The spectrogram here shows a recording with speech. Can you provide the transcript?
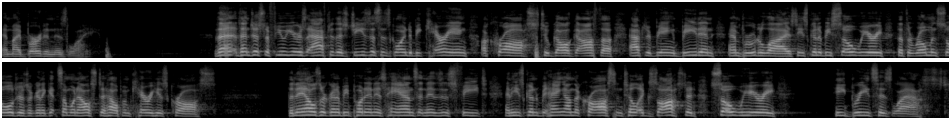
and my burden is light. Then, then, just a few years after this, Jesus is going to be carrying a cross to Golgotha after being beaten and brutalized. He's going to be so weary that the Roman soldiers are going to get someone else to help him carry his cross. The nails are going to be put in his hands and in his feet, and he's going to hang on the cross until exhausted, so weary, he breathes his last.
